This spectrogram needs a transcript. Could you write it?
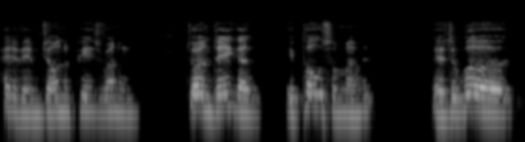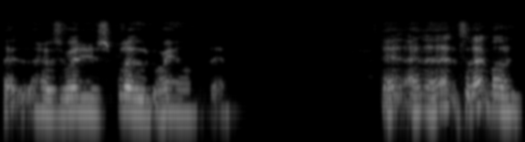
ahead of him. John appears running. John, D'Argo. He pause for a moment. There's a word that has ready to explode around them. And uh, for that moment,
